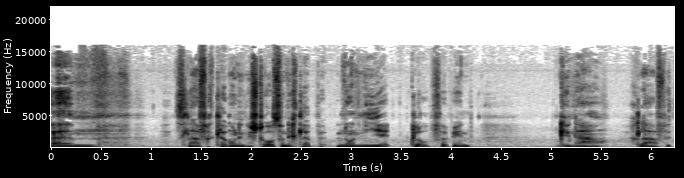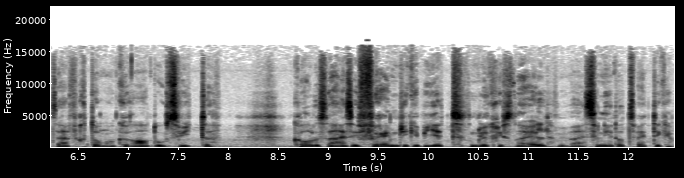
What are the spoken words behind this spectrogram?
Ähm, jetzt laufe ich, glaube ich, in eine Straße, wo ich, glaube noch nie gelaufen bin. Genau. Ich laufe jetzt einfach hier mal geradeaus weiter. Das Eis in fremde Gebiete. Zum Glück ist es noch hell. Wir wissen ja nie hier zu Wettigen.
